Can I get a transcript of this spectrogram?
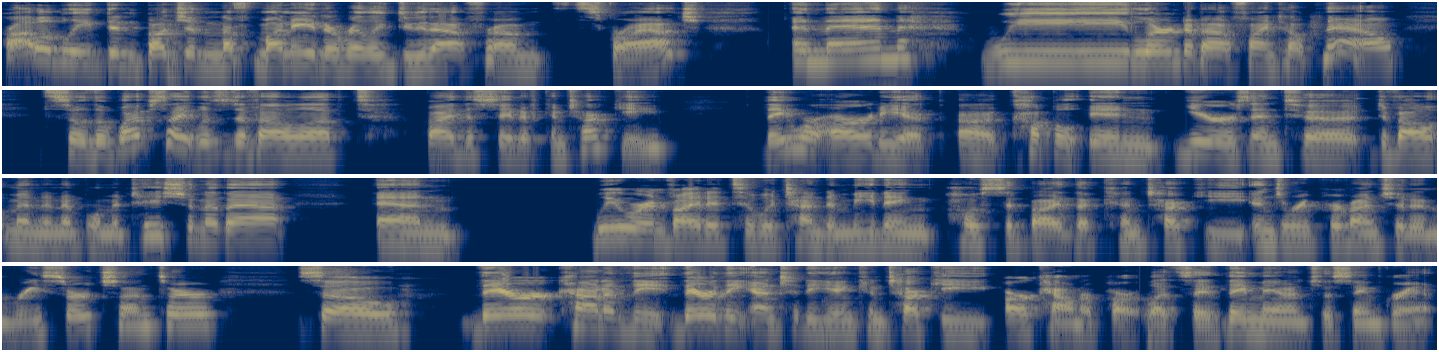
probably didn't budget enough money to really do that from scratch. And then we learned about Find Help Now. So the website was developed by the state of Kentucky. They were already a, a couple in years into development and implementation of that. And we were invited to attend a meeting hosted by the Kentucky Injury Prevention and Research Center. So they're kind of the they're the entity in Kentucky, our counterpart, let's say. They manage the same grant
